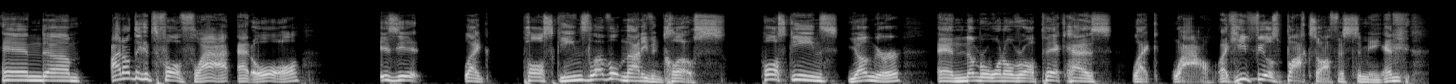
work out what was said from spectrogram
And um, I don't think it's fall flat at all. Is it like Paul Skenes level? Not even close. Paul Skenes, younger and number one overall pick, has like wow, like he feels box office to me, and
